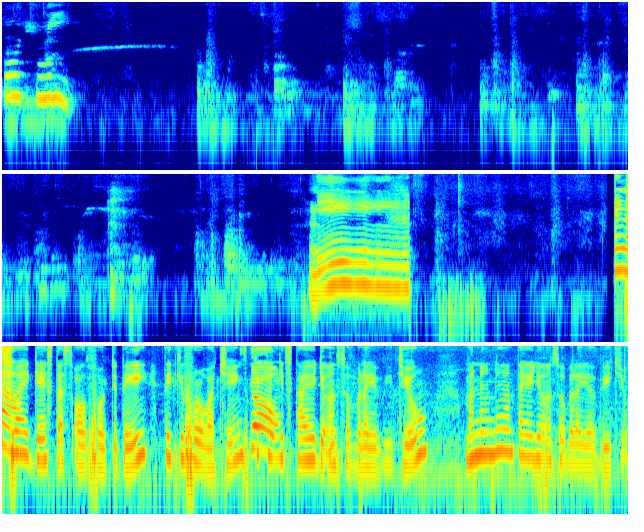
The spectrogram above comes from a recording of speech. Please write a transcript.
Hold me. Yay! I guess that's all for today. Thank you for watching. Let's go. Kita-kits tayo dyan sa balaya video. Mananangan tayo dyan sa balaya video.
